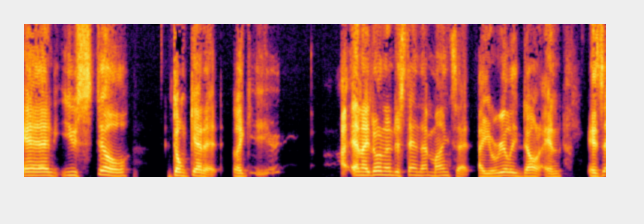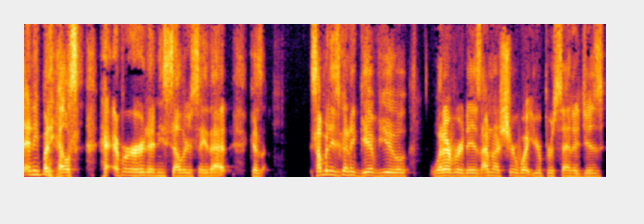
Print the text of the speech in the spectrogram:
and you still don't get it. Like, and I don't understand that mindset. I really don't. And has anybody else ever heard any sellers say that? Because somebody's going to give you whatever it is. I'm not sure what your percentage is,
